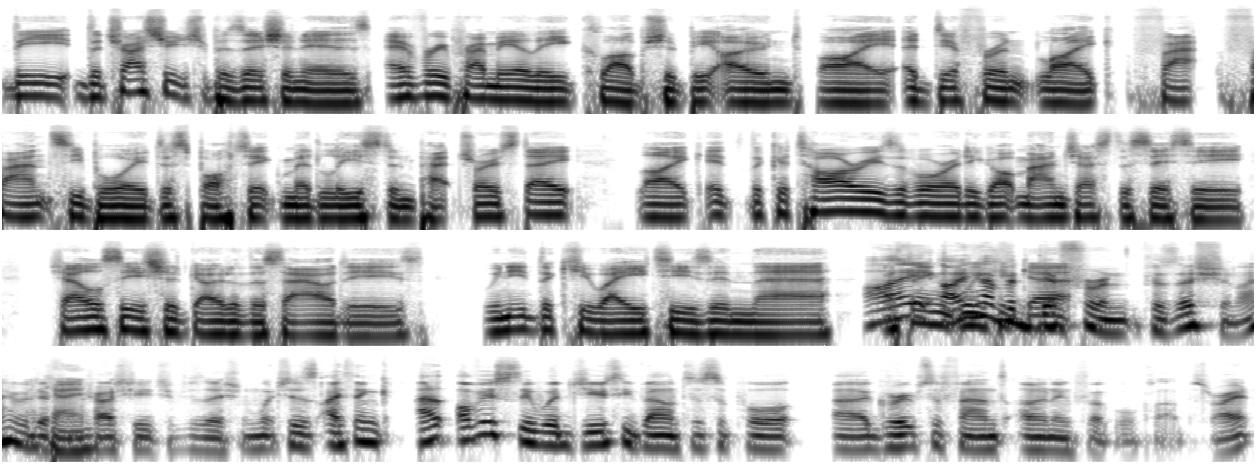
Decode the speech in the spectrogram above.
the the trash future position is every Premier League club should be owned by a different like fat fancy boy despotic Middle Eastern petrostate. Like it's the Qataris have already got Manchester City. Chelsea should go to the Saudis. We need the Kuwaitis in there. I, think I have a get- different position. I have a different Okay. trash future position, which is I think uh, obviously we're duty bound to support uh, groups of fans owning football clubs, right?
